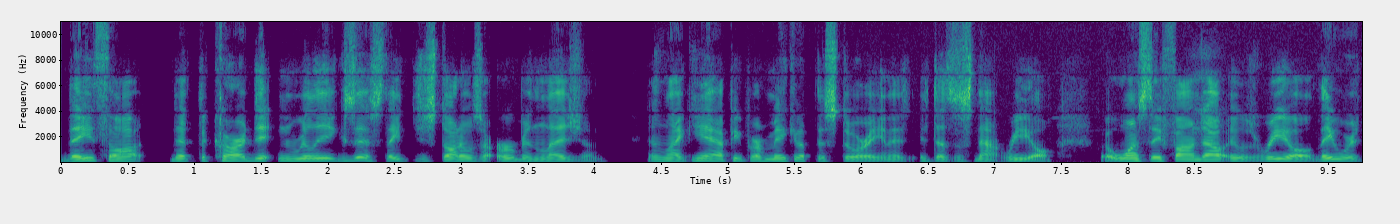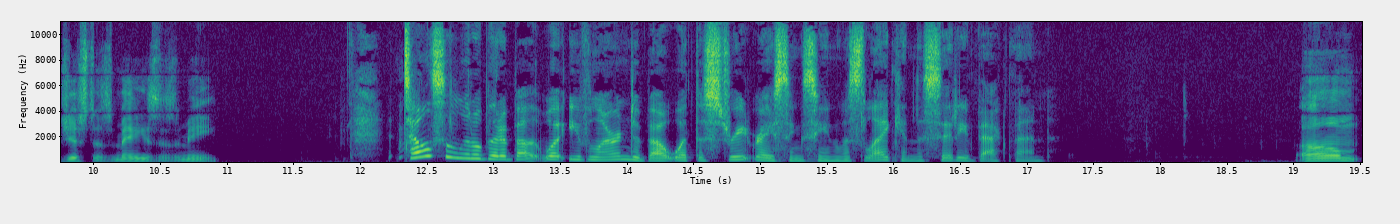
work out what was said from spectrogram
they thought that the car didn't really exist. They just thought it was an urban legend and like yeah people are making up this story and it, it does it's not real but once they found out it was real they were just as amazed as me tell us a little bit about what you've learned about what the street racing scene was like in the city back then. Um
